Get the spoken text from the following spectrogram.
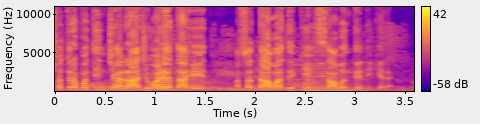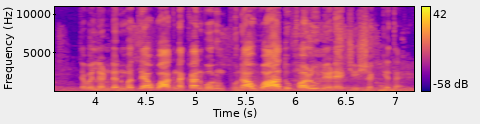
छत्रपतींच्या राजवाड्यात आहेत असा दावा देखील सावंत यांनी केलाय. त्यामुळे लंडनमधल्या वाघनखांवरून पुन्हा वाद उफाळून येण्याची शक्यता आहे.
